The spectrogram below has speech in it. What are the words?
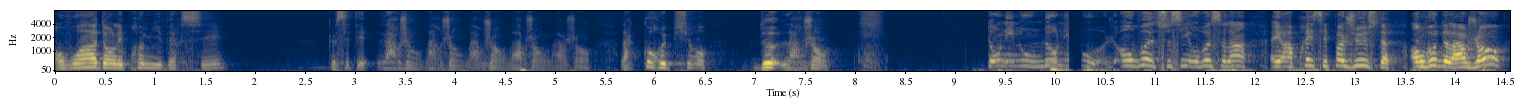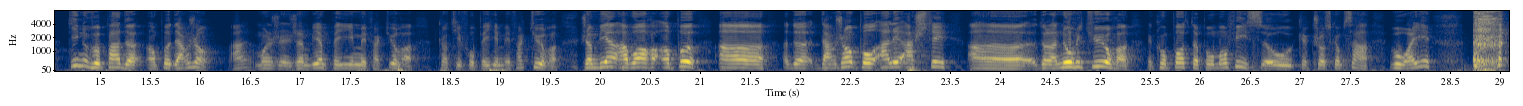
On voit dans les premiers versets que c'était l'argent, l'argent, l'argent, l'argent, l'argent, la corruption de l'argent. Donnez-nous, donnez-nous. On veut ceci, on veut cela. Et après, c'est pas juste. On veut de l'argent. Qui ne veut pas un peu d'argent hein? Moi, j'aime bien payer mes factures quand il faut payer mes factures. J'aime bien avoir un peu euh, d'argent pour aller acheter euh, de la nourriture, une compote pour mon fils ou quelque chose comme ça. Vous voyez?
